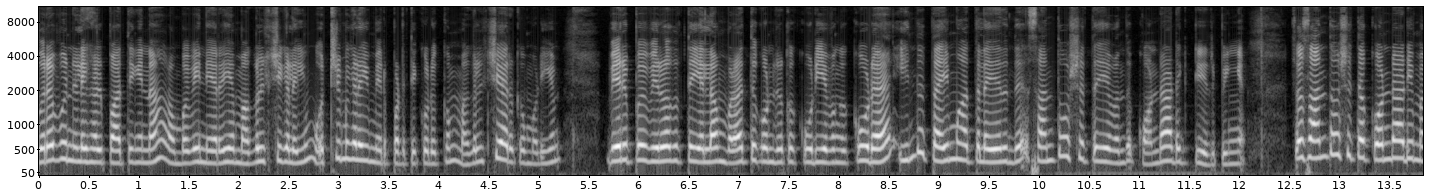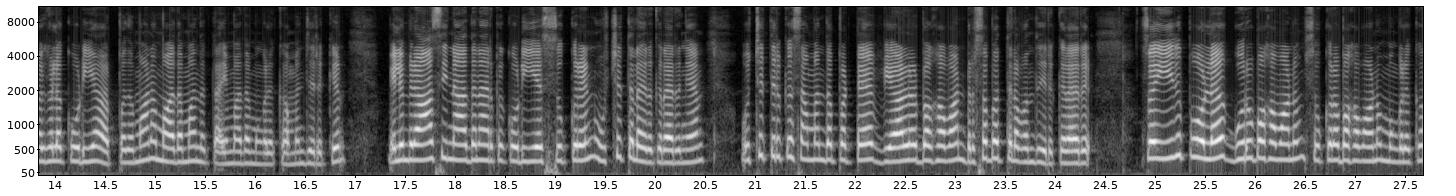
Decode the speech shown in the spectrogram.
உறவு நிலைகள் பார்த்தீங்கன்னா ரொம்பவே நிறைய மகிழ்ச்சிகளையும் ஒற்றுமைகளையும் ஏற்படுத்தி கொடுக்கும். மகிழ்ச்சியாக இருக்க முடியும். வெறுப்பு விரோதத்தை எல்லாம் வளர்த்து கொண்டிருக்கக்கூடியவங்க கூட இந்த தை மாதத்தில் இருந்து சந்தோஷத்தையே வந்து கொண்டாடிக்கிட்டு இருப்பீங்க. ஸோ சந்தோஷத்தை கொண்டாடி மகிழக்கூடிய அற்புதமான மாதமாக அந்த தை மாதம் உங்களுக்கு அமைஞ்சிருக்கு. மேலும் ராசிநாதனாக இருக்கக்கூடிய சுக்கிரன் உச்சத்தில் இருக்கிறாருங்க. உச்சத்திற்கு சம்மந்தப்பட்ட வியாழர் பகவான் ரிஷபத்தில் வந்து இருக்கிறாரு. ஸோ இது போல் குரு பகவானும் சுக்கர பகவானும் உங்களுக்கு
